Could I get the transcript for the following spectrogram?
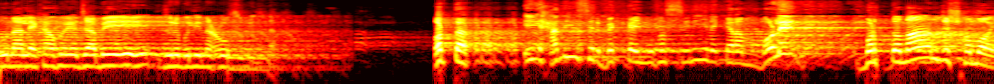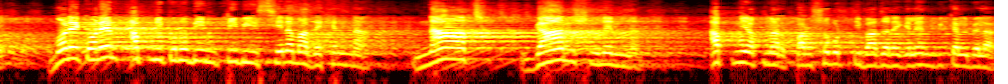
গুণা লেখা হয়ে যাবে। জুড়ে বলি না অর্থাৎ এই হাদিসের ব্যাখ্যায় মুফাসসিরিনে কেরাম বলেন, বর্তমান যে সময় মনে করেন, আপনি কোনোদিন টিভি, সিনেমা দেখেন না, নাচ, গান শুনেন না। আপনি আপনার পার্শ্ববর্তী বাজারে গেলেন বিকালবেলা,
